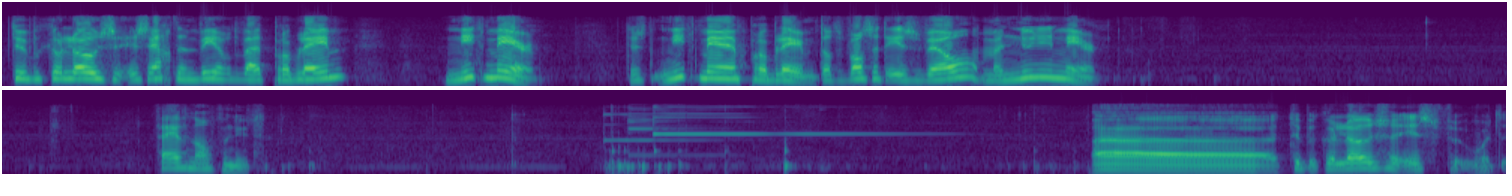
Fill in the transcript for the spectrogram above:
tuberculose is echt een wereldwijd probleem. Niet meer. Dus niet meer een probleem. Dat was het eerst wel, maar nu niet meer. Vijf en een half minuut. Uh, tuberculose is, wordt,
